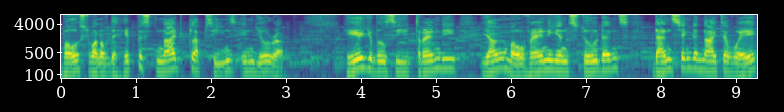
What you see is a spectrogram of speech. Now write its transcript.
boast one of the hippest nightclub scenes in Europe. Here you will see trendy young Molvanian students dancing the night away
